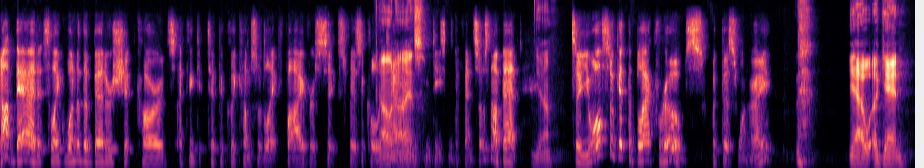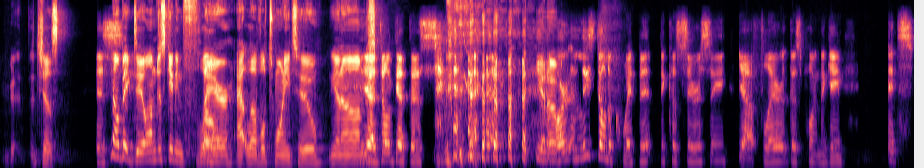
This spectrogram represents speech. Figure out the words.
not bad. It's like one of the better ship cards. I think it typically comes with like five or six physical oh, nice. and decent defense. So it's not bad. Yeah. So you also get the black robes with this one, right? yeah, again, just it's, no big deal. I'm just getting flare oh, at level 22. You know, I'm yeah, just... don't get this. you know, or at least don't equip it because seriously, yeah, flare at this point in the game, it's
